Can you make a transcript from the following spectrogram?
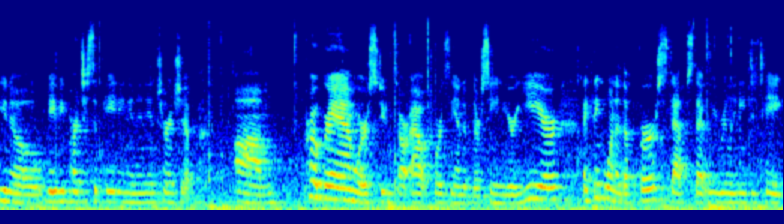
you know, maybe participating in an internship um, program where students are out towards the end of their senior year. I think one of the first steps that we really need to take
